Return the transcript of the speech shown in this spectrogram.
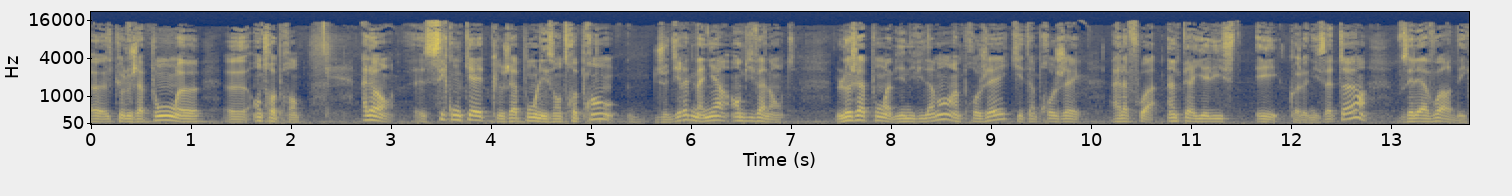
euh, entreprend. Alors, ces conquêtes, le Japon les entreprend, je dirais, de manière ambivalente. Le Japon a bien évidemment un projet qui est un projet à la fois impérialiste et colonisateur. Vous allez avoir des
